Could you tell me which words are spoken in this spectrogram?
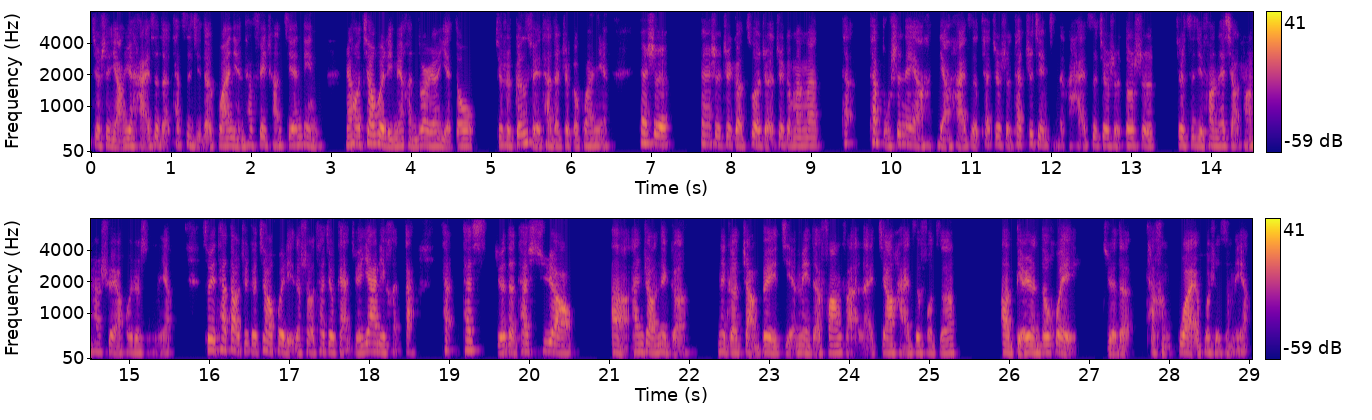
就是养育孩子的她自己的观念，她非常坚定，然后教会里面很多人也都就是跟随她的这个观念，但是但是这个作者这个妈妈。她她不是那样养孩子，她就是她之前几个孩子就是都是就自己放在小床上睡啊或者怎么样，所以他到这个教会里的时候，他就感觉压力很大，他他觉得他需要啊按照那个那个长辈姐妹的方法来教孩子，否则啊别人都会觉得他很怪或是怎么样，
